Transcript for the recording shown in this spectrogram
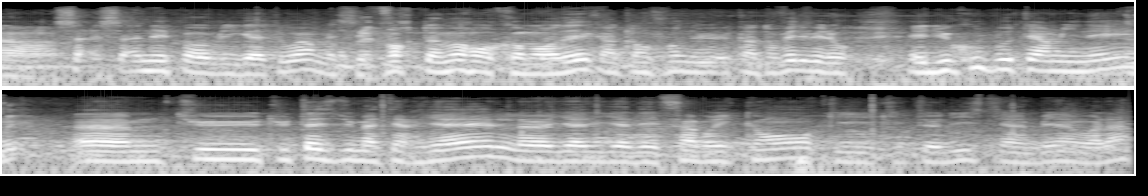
Et, Alors, euh, ça, ça n'est pas obligatoire, mais c'est fortement recommandé quand on, fait du, quand on fait du vélo. Et du coup, pour terminer, Oui. euh, tu, tu testes du matériel, euh, il y, a- il y a des fabricants qui, qui te disent, tiens bien, voilà,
